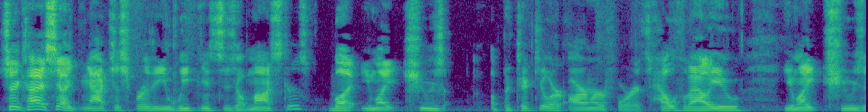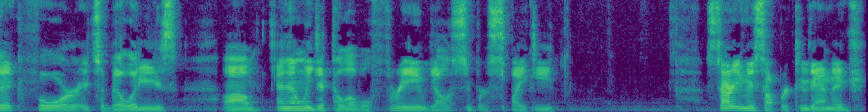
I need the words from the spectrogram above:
so you kind of see, like, not just for the weaknesses of monsters, but you might choose a particular armor for its health value. You might choose it for its abilities. Um, and then we get to level 3, we got super spiky. Start, you may suffer 2 damage.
